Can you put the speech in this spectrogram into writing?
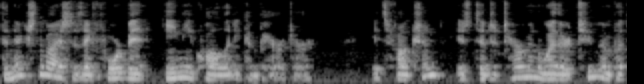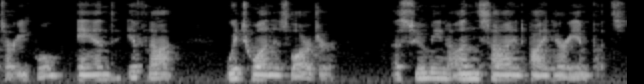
The next device is a 4-bit inequality comparator. Its function is to determine whether two inputs are equal and, if not, which one is larger, assuming unsigned binary inputs.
